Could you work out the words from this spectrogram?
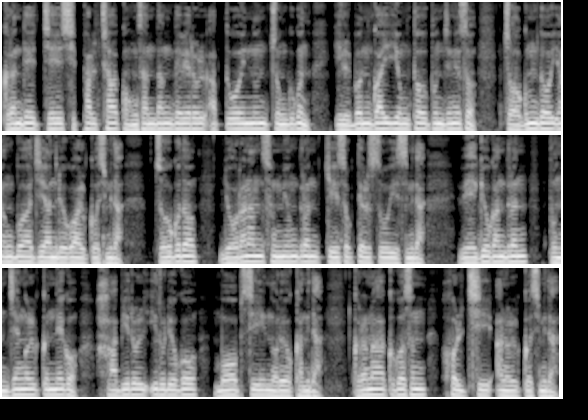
그런데 제18차 공산당 대회를 앞두고 있는 중국은 일본과의 영토 분쟁에서 조금 더 양보하지 않으려고 할 것입니다. 적어도 요란한 성명들은 계속될 수 있습니다. 외교관들은 분쟁을 끝내고 합의를 이루려고 몹시 노력합니다. 그러나 그것은 헐지 않을 것입니다.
